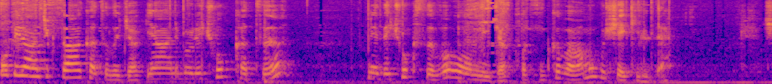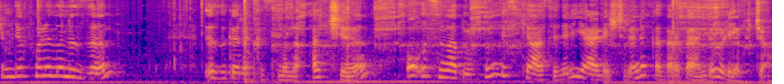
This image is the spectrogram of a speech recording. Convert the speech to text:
o birazcık daha katılacak. Yani böyle çok katı ne de çok sıvı olmayacak. Bakın kıvamı bu şekilde. Şimdi fırınınızın ızgara kısmını açın. O ısına dursun. Biz kaseleri yerleştirene kadar ben de öyle yapacağım.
